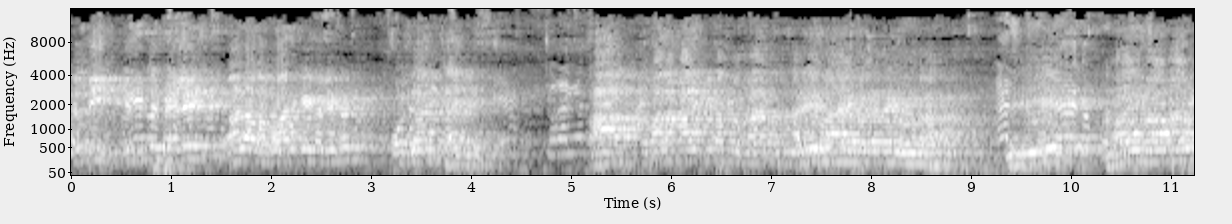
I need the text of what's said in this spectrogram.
जल्दी इससे पहले माला भगवान के गले में पहुंचानी चाहिए। हाँ तुम्हारा माइक बंद हो रहा है अरे माए का नहीं होगा। हमारी माता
